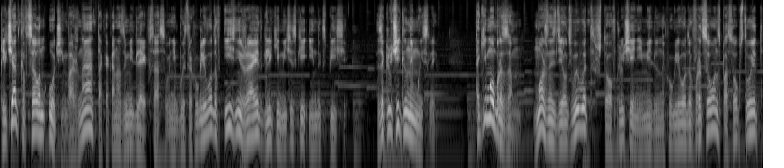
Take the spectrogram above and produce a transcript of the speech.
Клетчатка в целом очень важна, так как она замедляет всасывание быстрых углеводов и снижает гликемический индекс пищи. Заключительные мысли. Таким образом, можно сделать вывод, что включение медленных углеводов в рацион способствует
